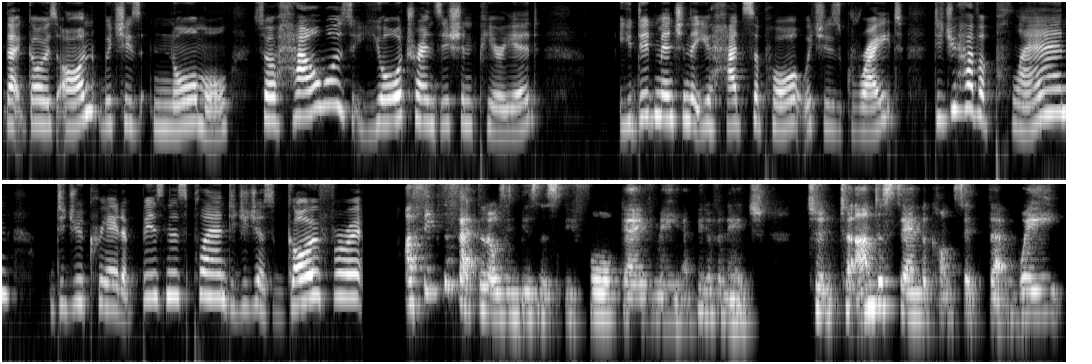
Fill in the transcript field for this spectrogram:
that goes on, which is normal. So, how was your transition period? You did mention that you had support, which is great. Did you have a plan? Did you create a business plan? Did you just go for it? I think the fact that I was in business before gave me a bit of an edge to, to understand the concept that we,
